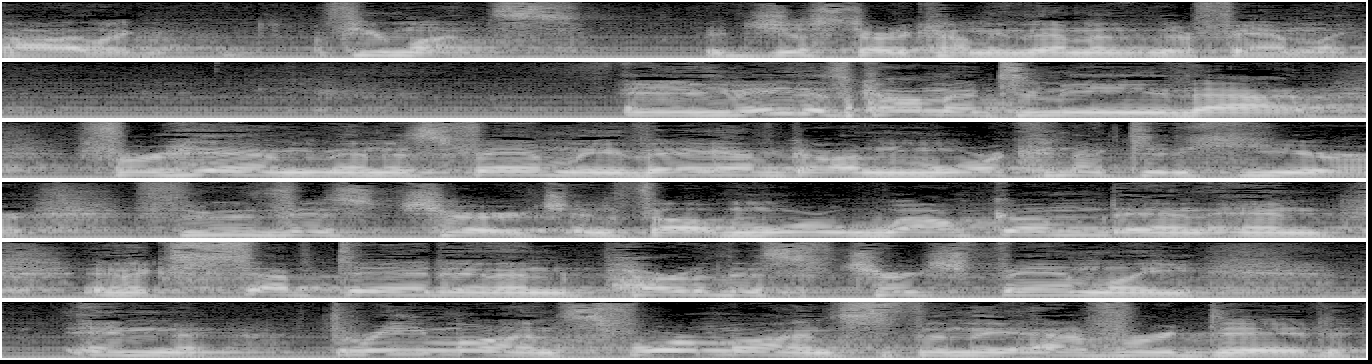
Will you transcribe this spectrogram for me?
uh, like a few months. They just started coming, them and their family. And he made this comment to me that for him and his family, they have gotten more connected here through this church and felt more welcomed and, and, and accepted and, and part of this church family in three months, four months, than they ever did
